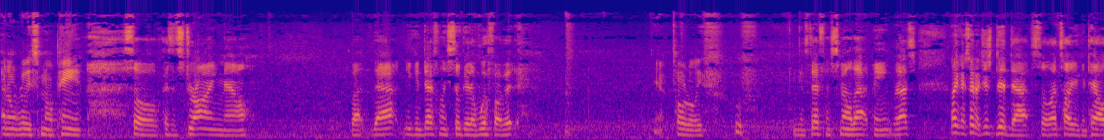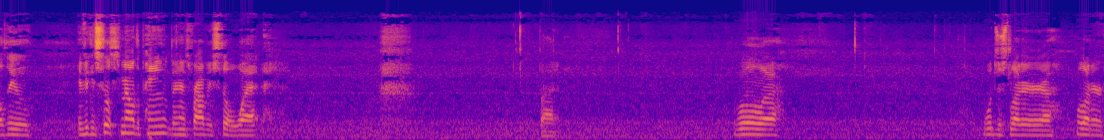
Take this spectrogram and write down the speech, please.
I don't really smell paint. So, because it's drying now. But that, you can definitely still get a whiff of it. Yeah, totally. Oof. You can definitely smell that paint. But that's, like I said, I just did that. So that's how you can tell too. If you can still smell the paint, then it's probably still wet. But we'll uh, we'll just let her uh, we'll let her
